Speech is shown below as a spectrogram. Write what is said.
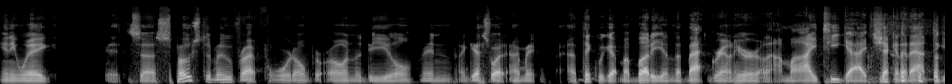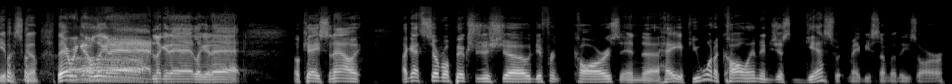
Anyway it's uh, supposed to move right forward over on the deal and i guess what i mean i think we got my buddy in the background here uh, my it guy checking it out to give us some there we go look at that look at that look at that. Okay so now i got several pictures to show different cars and uh, hey if you want to call in and just guess what maybe some of these are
